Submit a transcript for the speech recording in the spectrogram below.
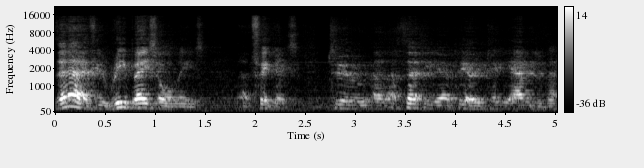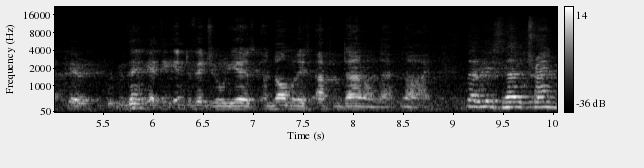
There, if you rebase all these uh, figures to a, a 30-year period, take the average of that period, you then get the individual years anomalies up and down on that line. There is no trend.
